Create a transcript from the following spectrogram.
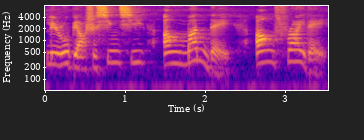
例如表示星期 on Monday，on Friday，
